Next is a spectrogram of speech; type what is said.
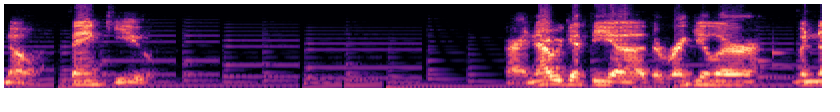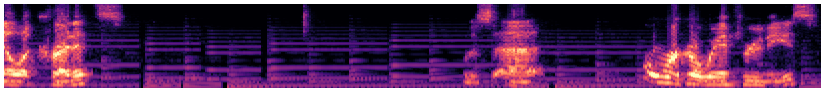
No, thank you. Right, now we get the uh, the regular vanilla credits. Just, uh, we'll work our way through these.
